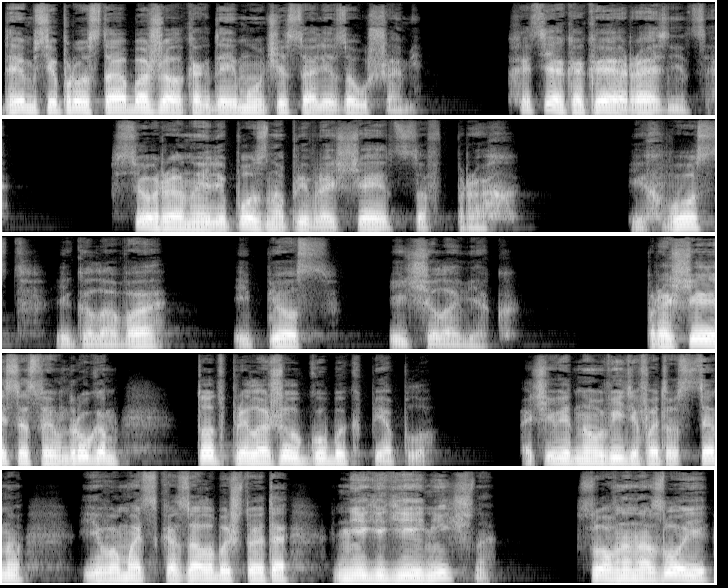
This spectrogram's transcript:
Демси просто обожал, когда ему чесали за ушами. Хотя какая разница? Все рано или поздно превращается в прах. И хвост, и голова, и пес, и человек. Прощаясь со своим другом, тот приложил губы к пеплу. Очевидно, увидев эту сцену, его мать сказала бы, что это не гигиенично. Словно назло ей,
